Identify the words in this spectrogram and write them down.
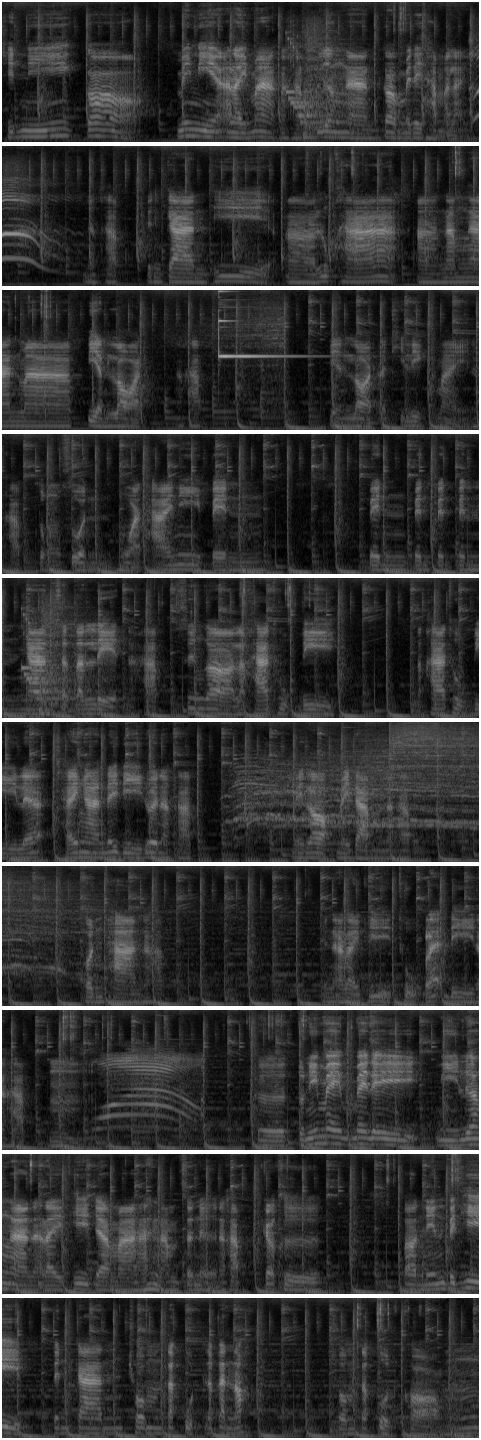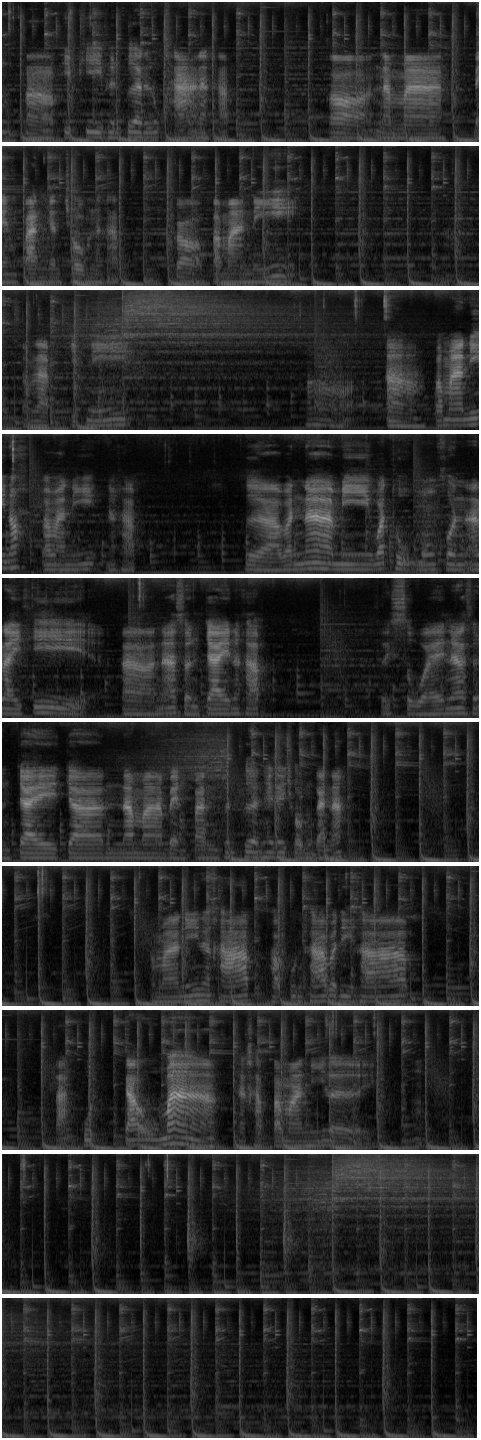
ชิ้นนี้ก็ไม่มีอะไรมากนะครับ เรื่องงานก็ไม่ได้ทำอะไรนะครับ เป็นการที่ลูกค้าอ่านำงานมาเปลี่ยนหลอดนะครับ เปลี่ยนหลอดอะคริลิกใหม่นะครับ ตรงส่วนหัวท้ายนี่เป็นเป็นเป็นเป็นเป็นงานสแตนเลสนะครับ ซึ่งก็ราคาถูกดี ราคาถูกดีและใช้งานได้ดีด้วยนะครับ ไม่ลอกไม่ดำนะครับ ทนทานนะครับ เป็นอะไรที่ถูกและดีนะครับ อืมคือตัวนี้ไม่ไม่ได้มีเรื่องงานอะไรที่จะมานำเสนอนะครับ ก็คือตอนเน้นไปที่เป็นการชมตะกรุดแล้วกันเนาะชมตะกรุดของอาพี่ๆเพื่อนๆลูกค้านะครับ ก็นำมาแบ่งปันกันชมนะครับ ก็ประมาณนี้สำหรับคลิปนี้ ก็อ่า ประมาณนี้เนาะประมาณนี้นะครับเผื่อวันหน้ามีวัตถุมงคลอะไรที่อ่าน่าสนใจนะครับ สวยๆน่าสนใจจะนำมาแบ่งปันเพื่อนๆให้ได้ชมกันนะ ประมาณนี้นะครับ ขอบคุณครับสวัสดีครับตะกุดเก่ามากนะครับ ประมาณนี้เลย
